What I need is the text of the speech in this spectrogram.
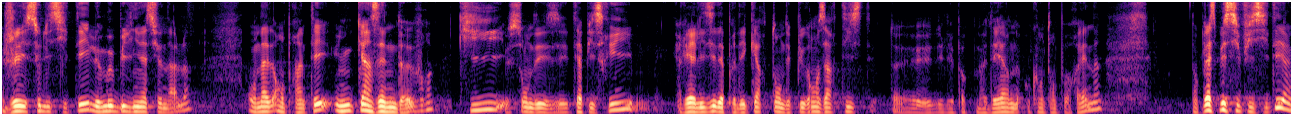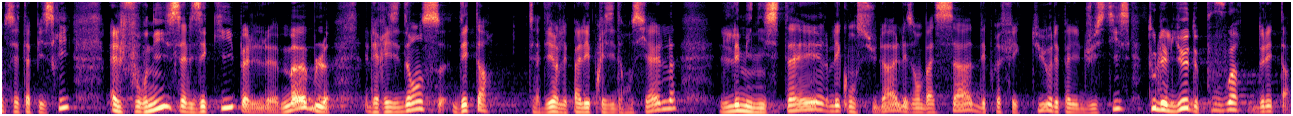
j'ai sollicité le Mobilier National. On a emprunté une quinzaine d'œuvres qui sont des tapisseries réalisées d'après des cartons des plus grands artistes de l'époque moderne ou contemporaine. Donc la spécificité hein, de ces tapisseries, elles fournissent, elles équipent, elles meublent les résidences d'État, c'est-à-dire les palais présidentiels, les ministères, les consulats, les ambassades, les préfectures, les palais de justice, tous les lieux de pouvoir de l'État.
